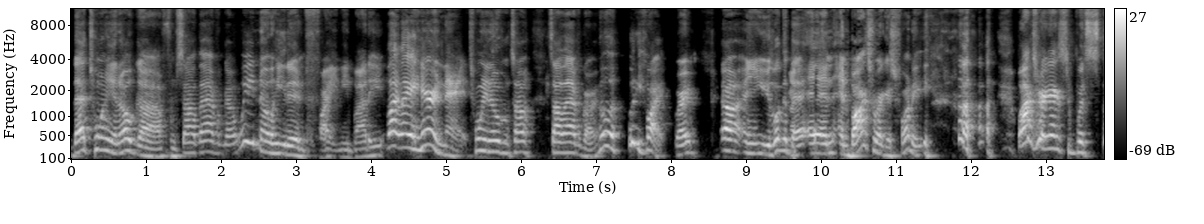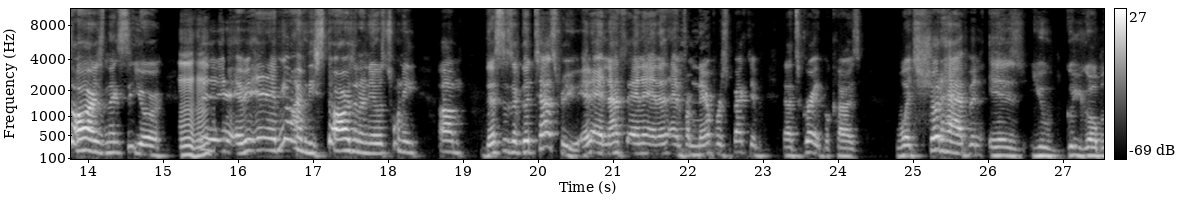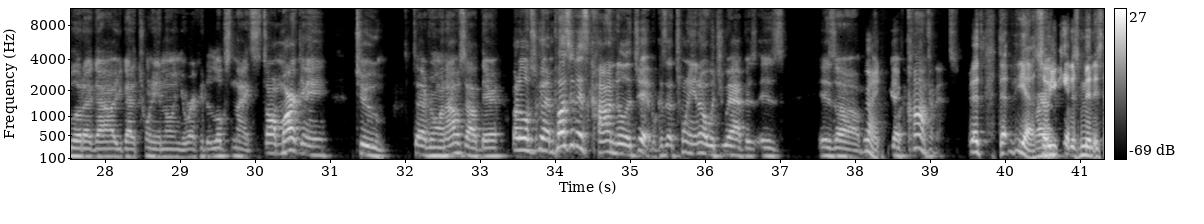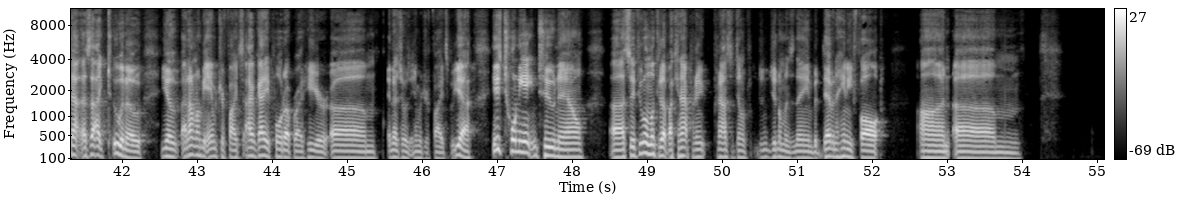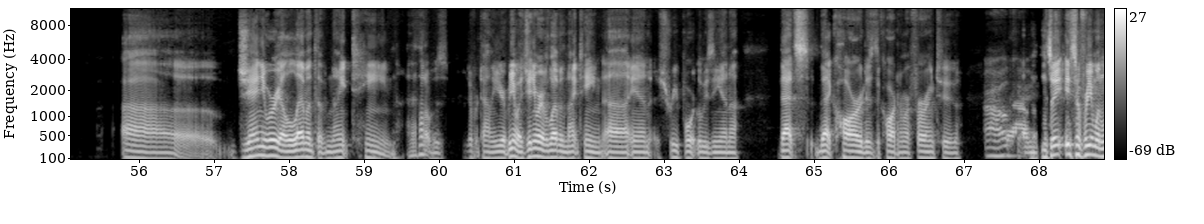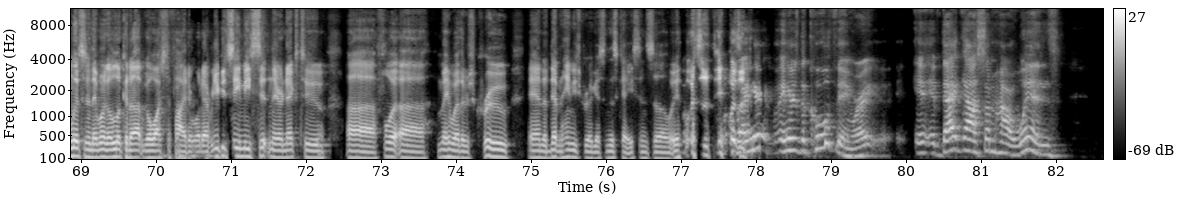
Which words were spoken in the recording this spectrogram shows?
that 20 and 0 guy from South Africa, we know he didn't fight anybody. Like, like hearing that 20 and 0 from South, South Africa, who who did he fight? Right? Uh, and you look at that, and and BoxRec is funny. BoxRec actually puts stars next to your. Mm-hmm. Eh, if, if, you don't have any stars on your 20, um, this is a good test for you, and, and that's and, and and from their perspective, that's great because what should happen is you you go below that guy, you got a 20 and on your record, it looks nice. It's all marketing to to everyone else out there, but it looks good. And plus, it is kind of legit because at 20 and 0, what you have is is is um Right. you have confidence. It's, that, yeah, so you can't just min. It's not. It's not like two and zero. You know, I don't know many amateur fights. I've got it pulled up right here. Um, and that shows amateur fights. But yeah, he's twenty eight and two now. Uh, so if you want to look it up, I cannot pron- pronounce the gen- gentleman's name, but Devin Haney fought on um uh January eleventh of nineteen. I thought it was a different time of year, but anyway, January eleventh of nineteen uh, in Shreveport, Louisiana. That's that card is the card I'm referring to. Oh, okay. Um, so, so for anyone listening, they want to go look it up, go watch the fight or whatever. You can see me sitting there next to uh, Floyd, uh Mayweather's crew and uh, Devin Haney's crew, I guess in this case. And so it was, a, it was. A, here, here's the cool thing, right? If, if that guy somehow wins,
